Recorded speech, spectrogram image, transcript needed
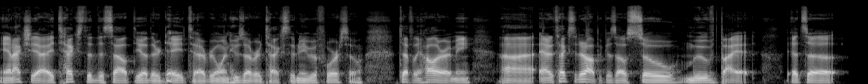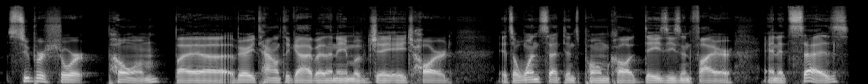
And actually, I texted this out the other day to everyone who's ever texted me before. So definitely holler at me. Uh, and I texted it out because I was so moved by it. It's a super short poem by a, a very talented guy by the name of J.H. Hard. It's a one sentence poem called Daisies and Fire. And it says,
